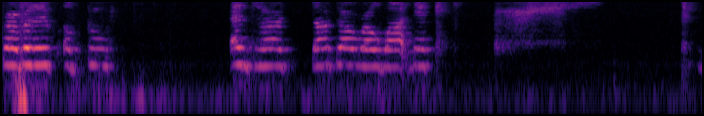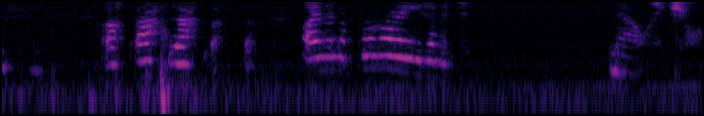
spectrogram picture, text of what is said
Affirmative of boot. Enter Dr. Robotnik. Ah, ah, ah, ah. I'm afraid of it. Now, Hedgehog.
